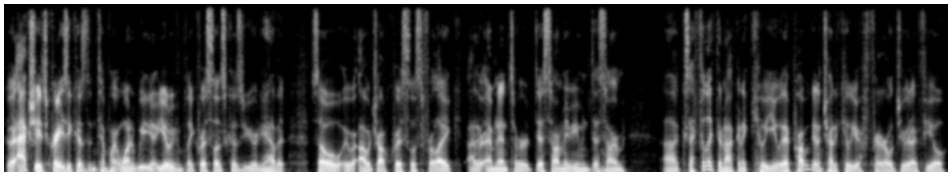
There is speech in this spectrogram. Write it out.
good. Actually, it's crazy because in 10.1, we you don't even play Chrysalis because you already have it. So I would drop Chrysalis for like either Eminence or Disarm, maybe even Disarm, because uh, I feel like they're not going to kill you. They're probably going to try to kill your Feral Druid. I feel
